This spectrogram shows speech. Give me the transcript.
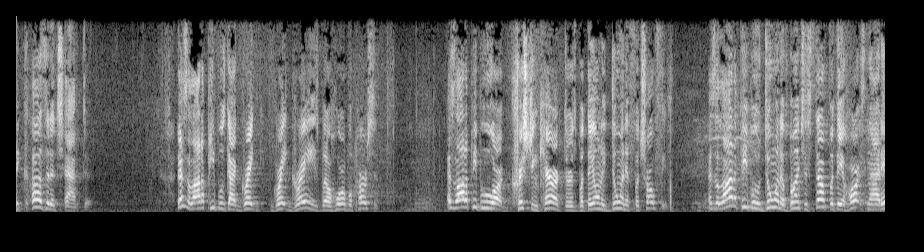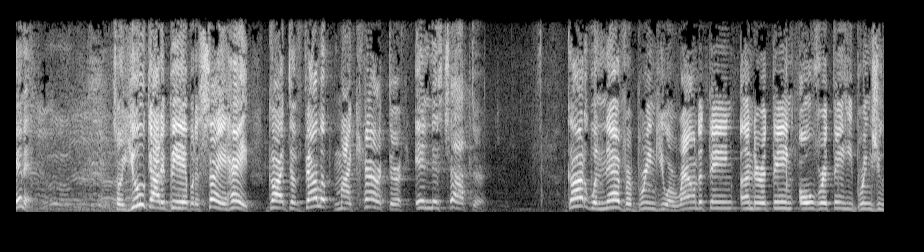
because of the chapter. There's a lot of people who's got great, great grades, but a horrible person. There's a lot of people who are Christian characters, but they only doing it for trophies. There's a lot of people who doing a bunch of stuff, but their heart's not in it. So you got to be able to say, hey, God, develop my character in this chapter. God will never bring you around a thing, under a thing, over a thing. He brings you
